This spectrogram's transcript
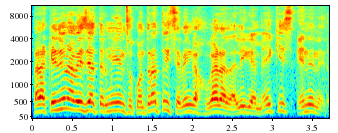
para que de una vez ya terminen su contrato y se venga a jugar a la Liga MX en enero.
